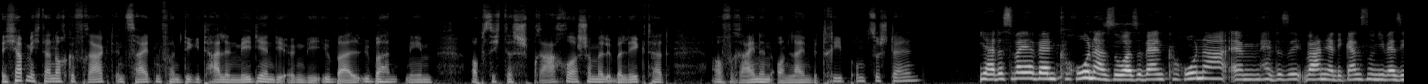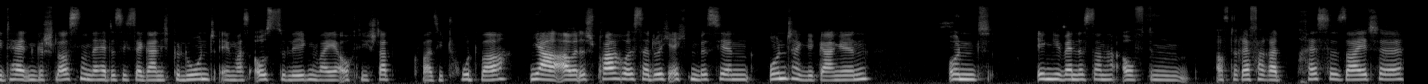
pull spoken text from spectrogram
Ich habe mich dann noch gefragt, in Zeiten von digitalen Medien, die irgendwie überall Überhand nehmen, ob sich das Sprachrohr schon mal überlegt hat, auf reinen Online-Betrieb umzustellen? Ja, das war ja während Corona so. Also während Corona ähm, hätte sich, waren ja die ganzen Universitäten geschlossen und da hätte es sich ja gar nicht gelohnt, irgendwas auszulegen, weil ja auch die Stadt quasi tot war. Ja, aber das Sprachrohr ist dadurch echt ein bisschen untergegangen. Und irgendwie, wenn es dann auf dem auf der Referat-Presseseite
